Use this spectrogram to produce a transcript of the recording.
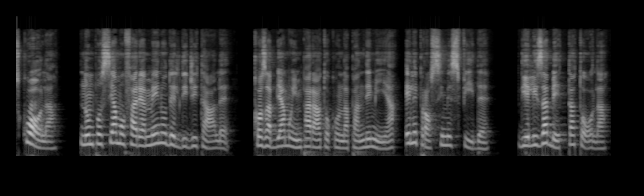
Scuola. Non possiamo fare a meno del digitale. Cosa abbiamo imparato con la pandemia e le prossime sfide. Di Elisabetta Tola.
